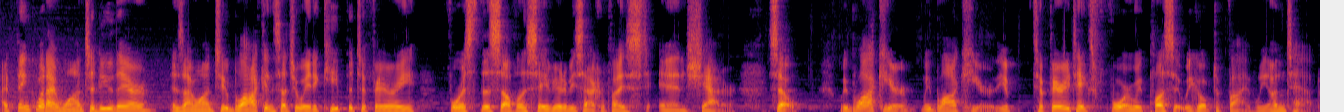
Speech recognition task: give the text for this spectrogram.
I think what I want to do there is I want to block in such a way to keep the Teferi, force the Selfless Savior to be sacrificed, and shatter. So we block here, we block here. The Teferi takes four, we plus it, we go up to five. We untap,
